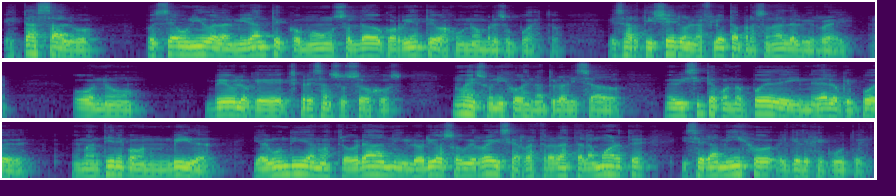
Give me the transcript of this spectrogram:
Está a salvo, pues se ha unido al almirante como un soldado corriente bajo un nombre supuesto. Es artillero en la flota personal del virrey. Oh no, veo lo que expresan sus ojos. No es un hijo desnaturalizado. Me visita cuando puede y me da lo que puede. Me mantiene con vida, y algún día nuestro gran y glorioso virrey se arrastrará hasta la muerte y será mi hijo el que le ejecute.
